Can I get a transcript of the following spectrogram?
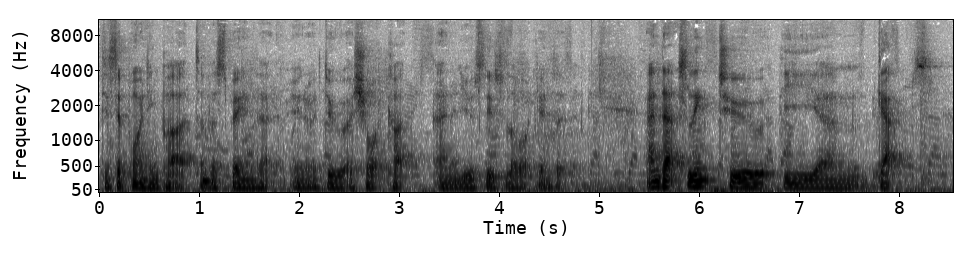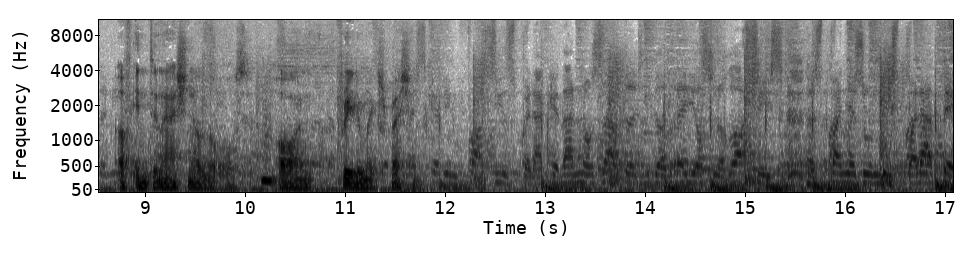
disappointing part of Spain that you know do a shortcut and use this law against it, and that's linked to the um, gaps of international laws on freedom of expression. Per a quedar nosaltres i del rei els negocis Espanya és un disparate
